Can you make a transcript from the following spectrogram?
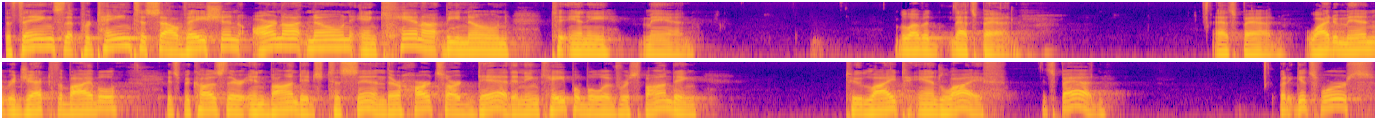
The things that pertain to salvation are not known and cannot be known to any man. Beloved, that's bad. That's bad. Why do men reject the Bible? It's because they're in bondage to sin. Their hearts are dead and incapable of responding to light and life. It's bad. But it gets worse.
